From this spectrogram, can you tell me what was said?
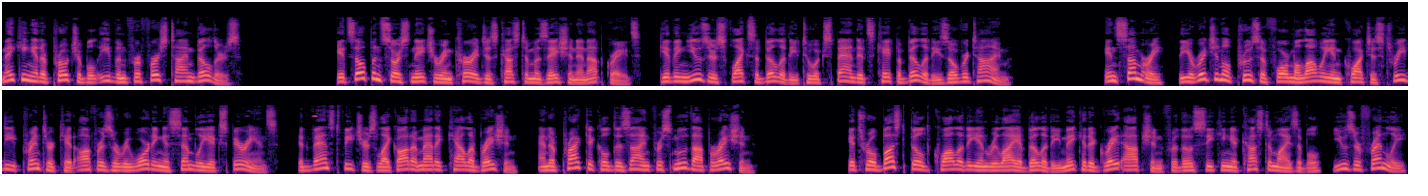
making it approachable even for first time builders. Its open source nature encourages customization and upgrades, giving users flexibility to expand its capabilities over time. In summary, the original Prusa 4 Malawian Kwachas 3D printer kit offers a rewarding assembly experience, advanced features like automatic calibration, and a practical design for smooth operation. Its robust build quality and reliability make it a great option for those seeking a customizable, user friendly,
